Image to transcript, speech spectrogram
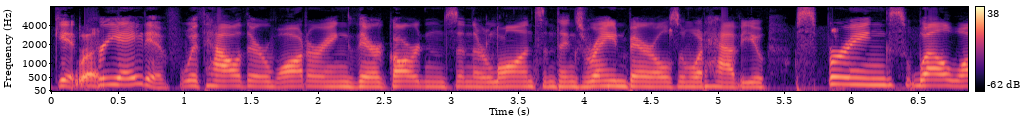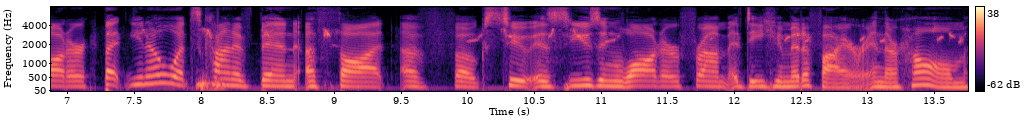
get Mm-hmm. Right. creative with how they're watering their gardens and their lawns and things, rain barrels and what have you, springs, well water. But you know what's Mm-hmm. kind of been a thought of folks too is using water from a dehumidifier in their home.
